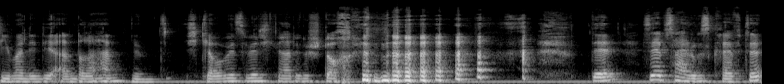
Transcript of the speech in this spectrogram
die man in die andere Hand nimmt. Ich glaube, jetzt werde ich gerade gestochen. Denn Selbstheilungskräfte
